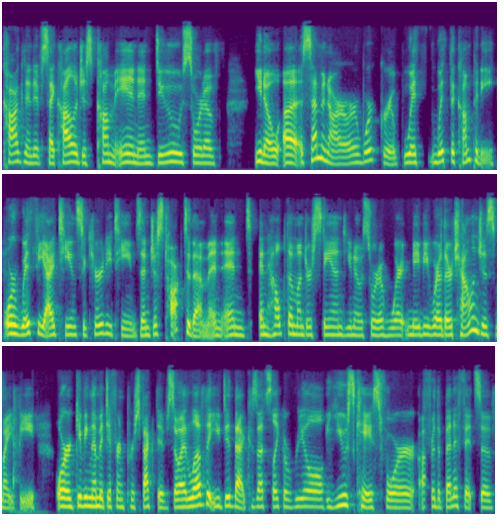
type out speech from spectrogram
cognitive psychologist come in and do sort of you know a, a, seminar or a work group with with the company or with the IT and security teams and just talk to them and and and help them understand you know sort of where maybe where their challenges might be or giving them a different perspective. So I love that you did that because that's like a real use case for uh, for the benefits of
